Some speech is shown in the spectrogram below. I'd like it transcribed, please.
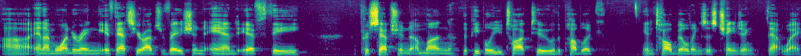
uh, and I'm wondering if that's your observation and if the perception among the people you talk to, the public in tall buildings, is changing that way.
